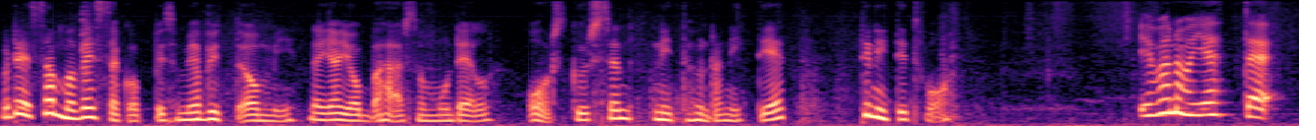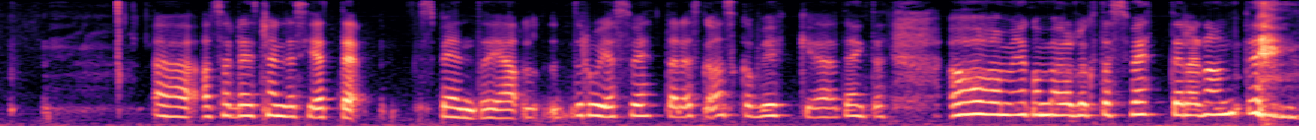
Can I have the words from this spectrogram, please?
Och det är samma vässakoppi som jag bytte om i när jag jobbade här som modell årskursen 1991 till 92. Jag var nog jätte... Uh, alltså det kändes jättespänt och jag tror jag svettades ganska mycket. Jag tänkte att jag kommer att lukta svett eller någonting.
